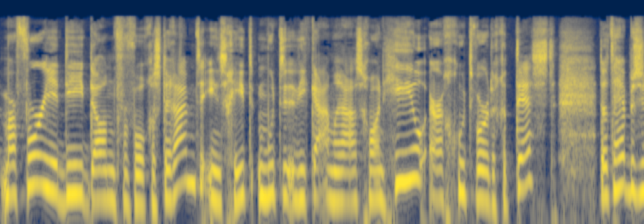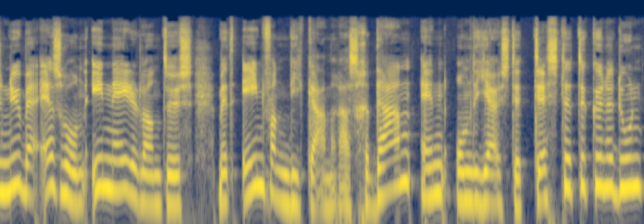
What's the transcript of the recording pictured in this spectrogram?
maar voor je die dan vervolgens de ruimte inschiet, moeten die camera's gewoon heel erg goed worden getest. Dat hebben ze nu bij Esron in Nederland dus met één van die camera's gedaan. En om de juiste testen te kunnen doen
